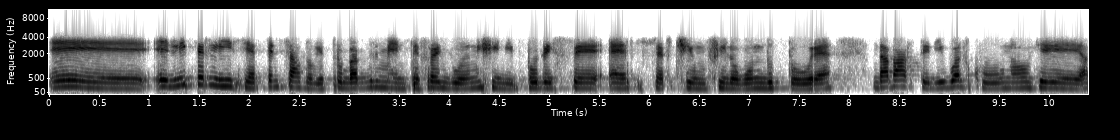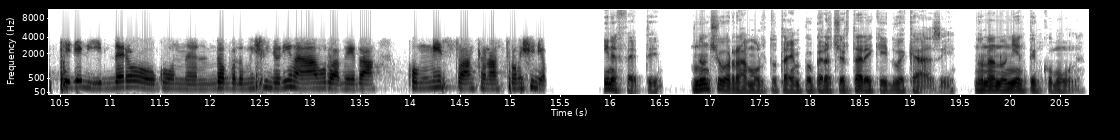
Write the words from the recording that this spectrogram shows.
E, e, lì per lì si è pensato che probabilmente fra i due omicidi potesse esserci un filo conduttore da parte di qualcuno che a piede libero, con, dopo l'omicidio di Mauro, aveva commesso anche un altro omicidio. In effetti, non ci vorrà molto tempo per accertare che i due casi non hanno niente in comune.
